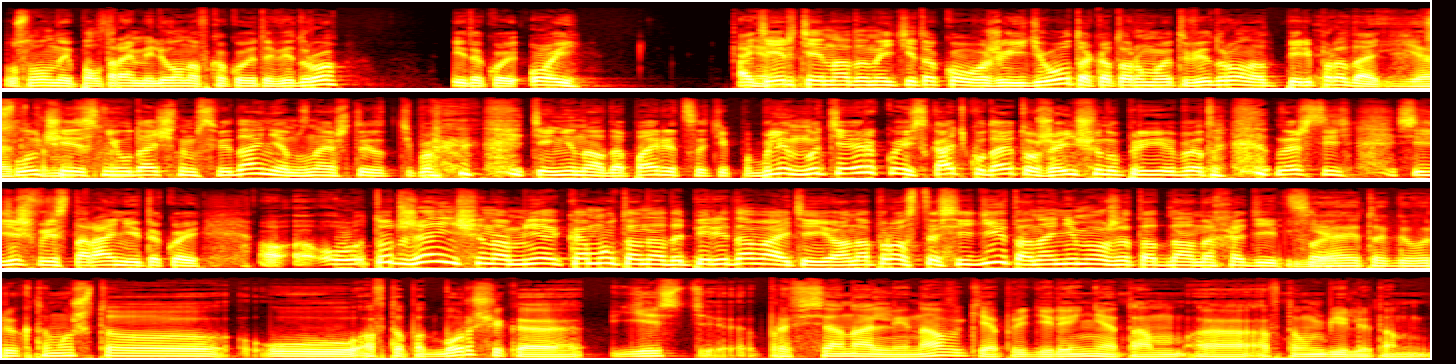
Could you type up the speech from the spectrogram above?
условные полтора миллиона в какое-то ведро, и такой, ой, а Нет. теперь тебе надо найти такого же идиота, которому это ведро надо перепродать. Я в случае тому, с неудачным свиданием, знаешь, ты, типа, тебе не надо париться, типа, блин, ну теперь искать, куда эту женщину при... это, знаешь, си- сидишь в ресторане и такой, «О, о, тут женщина, мне кому-то надо передавать ее, она просто сидит, она не может одна находиться. Я это говорю к тому, что у автоподборщика есть профессиональные навыки определения там э, автомобиля, там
